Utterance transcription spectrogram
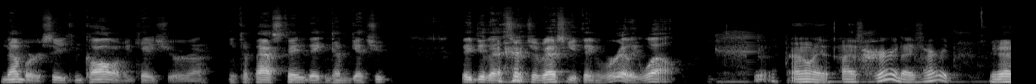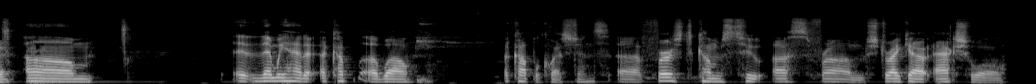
numbers so you can call them in case you're uh, incapacitated. They can come get you. They do that search and rescue thing really well. Oh, I, I've heard, I've heard. Yeah. Um, uh, then we had a, a couple, uh, well, a couple questions. Uh, first comes to us from Strikeout Actual,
